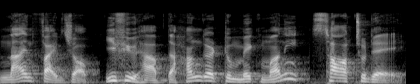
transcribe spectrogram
9-5 job. If you have the hunger to make money, start today.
